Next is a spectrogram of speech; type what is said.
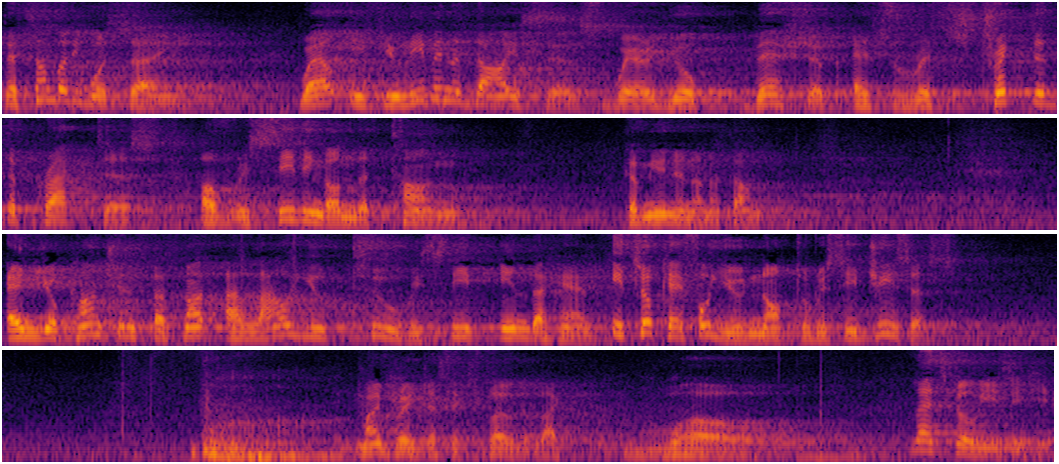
that somebody was saying, well, if you live in a diocese where your bishop has restricted the practice of receiving on the tongue, communion on the tongue, and your conscience does not allow you to receive in the hand, it's okay for you not to receive Jesus. My brain just exploded like, whoa, let's go easy here.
